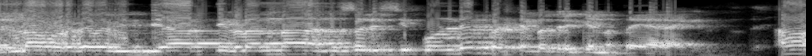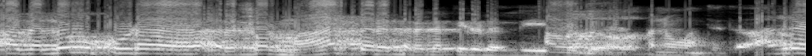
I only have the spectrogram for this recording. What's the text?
ಎಲ್ಲಾ ವರ್ಗದ ವಿದ್ಯಾರ್ಥಿಗಳನ್ನ ಅನುಸರಿಸಿಕೊಂಡೇ ಪ್ರಶ್ನೆ ಪತ್ರಿಕೆಯನ್ನು ತಯಾರಾಗಿರುತ್ತೆ ಅವೆಲ್ಲವೂ ಕೂಡ ರೆಫರ್ ಮಾಡ್ತಾರೆ ತರಗತಿಗಳಲ್ಲಿ. ಅನ್ನುವಂಥದ್ದು ಆದ್ರೆ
